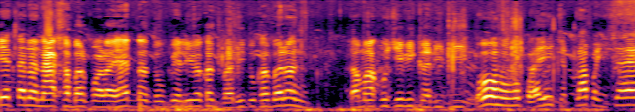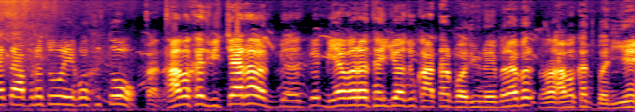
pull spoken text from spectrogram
એ તને ના ખબર પડે હે જ ને તું પેલી વખત ભરી તું ખબર હે ને. તમાકુ જેવી કરી હતી ઓહો ભાઈ કેટલા પૈસા આયા હતા આપણે તો એક વખત તો. આ વખત વિચાર બે વર્ષ થઈ ગયો હજુ ખાતર ભર્યું નહીં બરાબર? આ વખત ભરીએ.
